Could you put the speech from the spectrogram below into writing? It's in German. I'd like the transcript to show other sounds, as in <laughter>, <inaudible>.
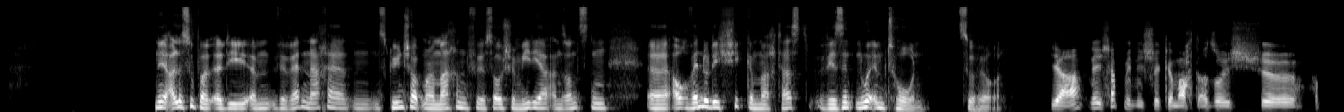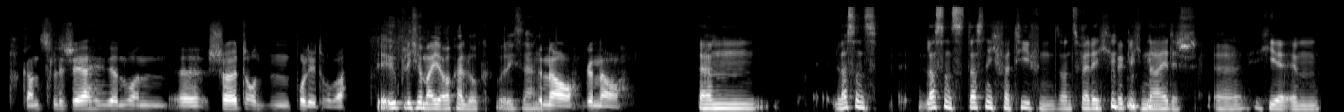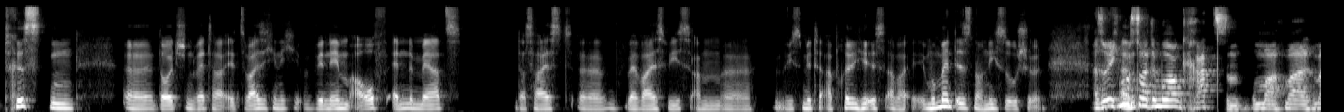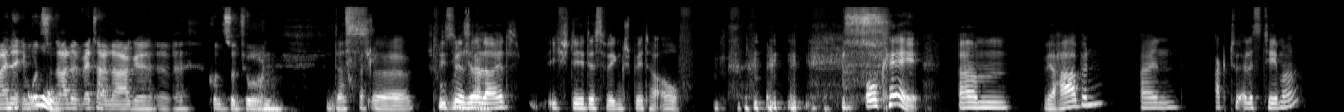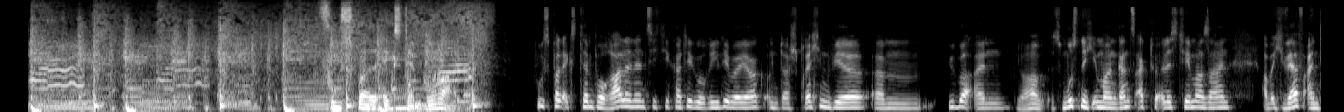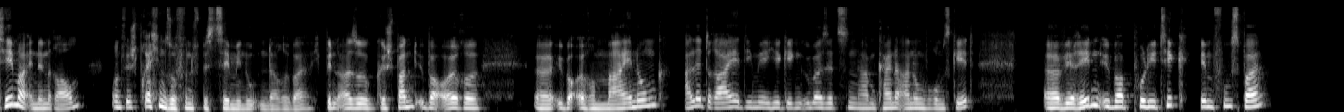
Nee, alles super. Äh, die, ähm, wir werden nachher einen Screenshot mal machen für Social Media. Ansonsten, äh, auch wenn du dich schick gemacht hast, wir sind nur im Ton zu hören. Ja, nee, ich habe mich nicht schick gemacht. Also ich äh, habe ganz leger hier nur ein äh, Shirt und ein Pulli drüber. Der übliche Mallorca-Look, würde ich sagen. Genau, genau. Ähm, lass uns, lass uns das nicht vertiefen, sonst werde ich wirklich <laughs> neidisch äh, hier im tristen äh, deutschen Wetter. Jetzt weiß ich nicht, wir nehmen auf Ende März. Das heißt, äh, wer weiß, wie es am, äh, wie es Mitte April hier ist, aber im Moment ist es noch nicht so schön. Also ich Ähm, musste heute Morgen kratzen, um auch mal meine Oh. emotionale Wetterlage äh, kundzutun. Das äh, tut mir sehr an. leid. Ich stehe deswegen später auf. <laughs> Okay, ähm, wir haben ein aktuelles Thema. Fußball extemporale. Fußball Extemporale nennt sich die Kategorie, lieber Jörg, und da sprechen wir ähm, über ein, ja, es muss nicht immer ein ganz aktuelles Thema sein, aber ich werfe ein Thema in den Raum und wir sprechen so fünf bis zehn Minuten darüber. Ich bin also gespannt über eure, äh, über eure Meinung. Alle drei, die mir hier gegenüber sitzen, haben keine Ahnung, worum es geht. Äh, wir reden über Politik im Fußball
